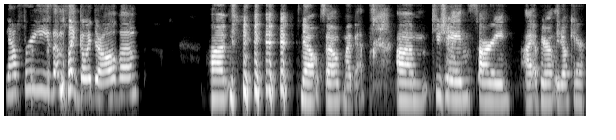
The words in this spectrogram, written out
now freeze. I'm like going through all of them. um, no, so my bad. Um, 2 Chainz. Sorry, I apparently don't care.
